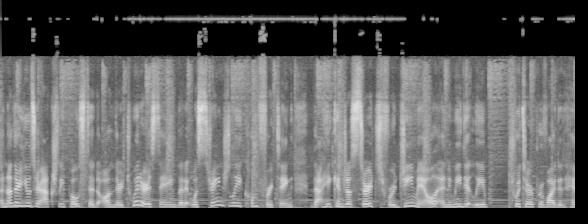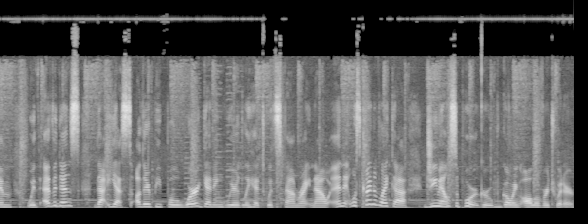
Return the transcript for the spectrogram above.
Another user actually posted on their Twitter saying that it was strangely comforting that he can just search for Gmail and immediately Twitter provided him with evidence that yes, other people were getting weirdly hit with spam right now, and it was kind of like a Gmail support group mm. going all over Twitter.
